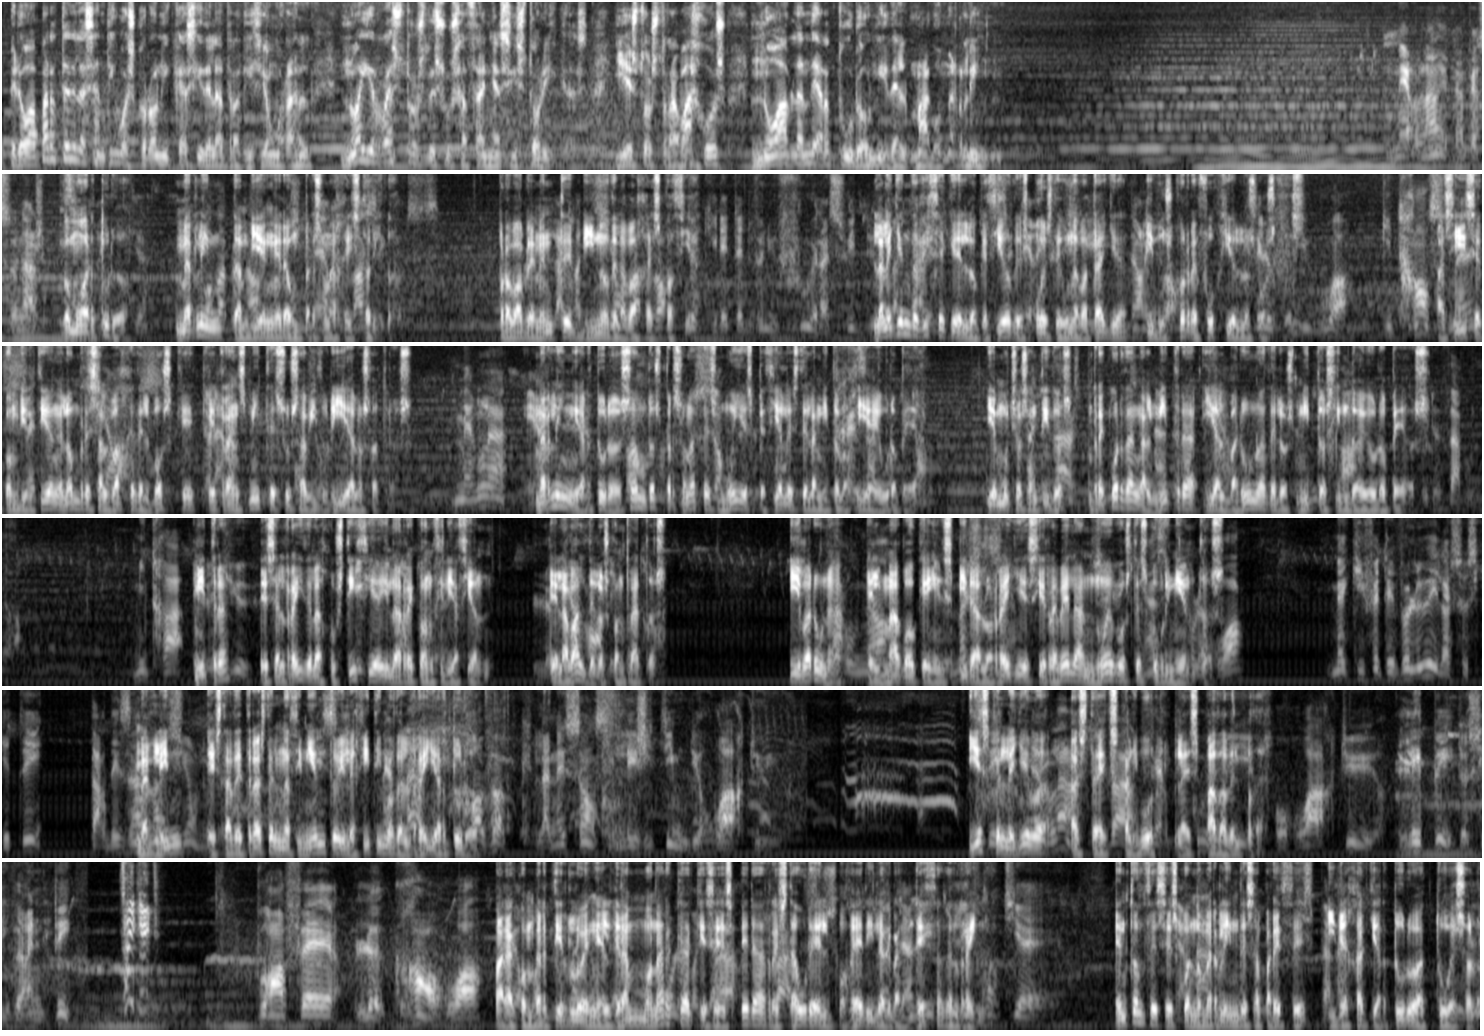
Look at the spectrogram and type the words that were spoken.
Pero aparte de las antiguas crónicas y de la tradición oral, no hay rastros de sus hazañas históricas, y estos trabajos no hablan de Arturo ni del mago Merlín. Como Arturo, Merlín también era un personaje histórico. Probablemente vino de la Baja Escocia. La leyenda dice que enloqueció después de una batalla y buscó refugio en los bosques. Así se convirtió en el hombre salvaje del bosque que transmite su sabiduría a los otros. Merlín y Arturo son dos personajes muy especiales de la mitología europea y en muchos sentidos recuerdan al Mitra y al Varuna de los mitos indoeuropeos. Mitra es el rey de la justicia y la reconciliación, el aval de los contratos. Y Varuna, el mago que inspira a los reyes y revela nuevos descubrimientos. Merlín está detrás del nacimiento ilegítimo del rey Arturo. Y es que le lleva hasta Excalibur, la espada del poder. Para convertirlo en el gran monarca que se espera restaure el poder y la grandeza del reino. Entonces es cuando Merlín desaparece y deja que Arturo actúe solo.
